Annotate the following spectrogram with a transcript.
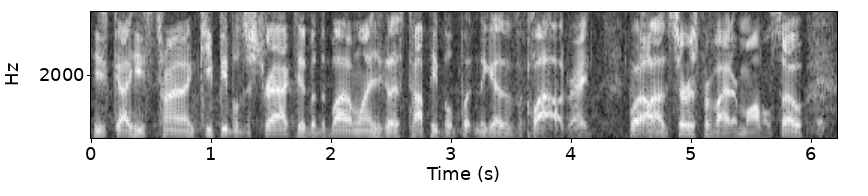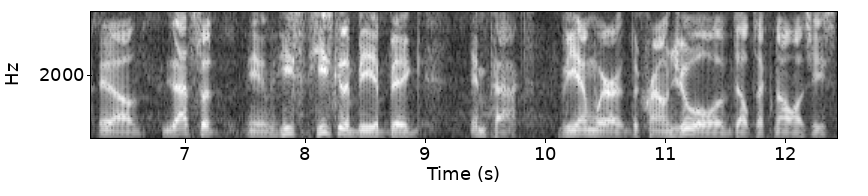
he's got he's trying to keep people distracted, but the bottom line he's got his top people putting together the cloud, right? The well, cloud service provider model. So you know that's what you know, he's he's going to be a big impact. VMware, the crown jewel of Dell Technologies,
